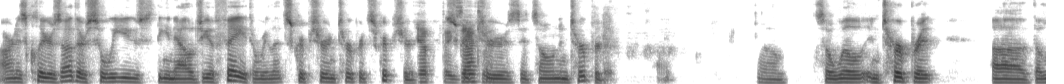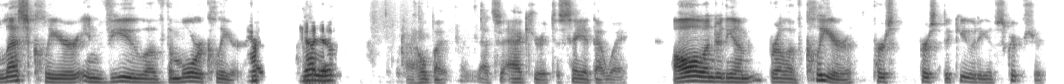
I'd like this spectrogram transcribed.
aren't as clear as others. So we use the analogy of faith, or we let Scripture interpret Scripture. Yep, exactly. Scripture is its own interpreter. Um, so we'll interpret uh, the less clear in view of the more clear. Yeah, yeah. I hope I, that's accurate to say it that way. All under the umbrella of clear pers- perspicuity of Scripture.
